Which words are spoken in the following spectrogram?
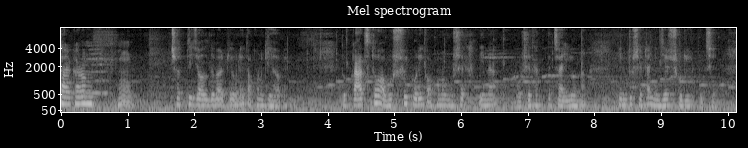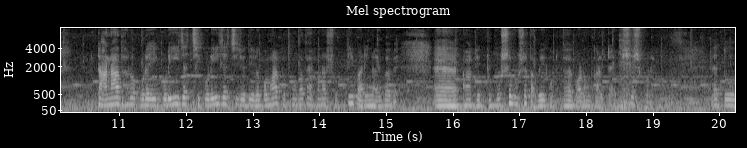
তার কারণ সত্যি জল দেবার কেউ নেই, তখন কি হবে? তো কাজ তো অবশ্যই করি, কখনো বসে থাকি না, বসে থাকতে চাইও না, কিন্তু সেটা নিজের শরীর বুঝে। টানা ধরো করেই করেই যাচ্ছি করেই যাচ্ছি, যদি এরকম হয়, প্রথম কথা এখন আর সত্যিই পারি না ওইভাবে। আমাকে একটু বসে বসে তবেই করতে হয় গরমকালটায় বিশেষ করে। তো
